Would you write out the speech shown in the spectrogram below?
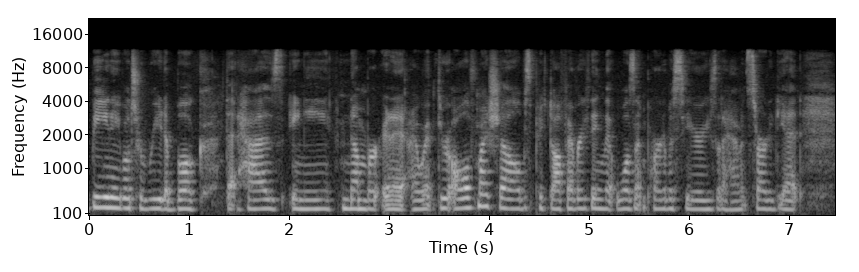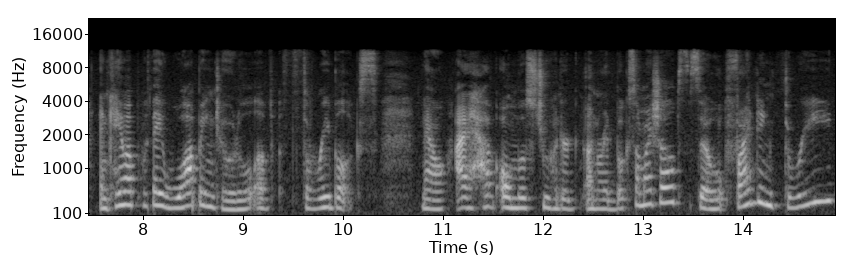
being able to read a book that has any number in it, I went through all of my shelves, picked off everything that wasn't part of a series that I haven't started yet, and came up with a whopping total of three books. Now, I have almost 200 unread books on my shelves, so finding three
